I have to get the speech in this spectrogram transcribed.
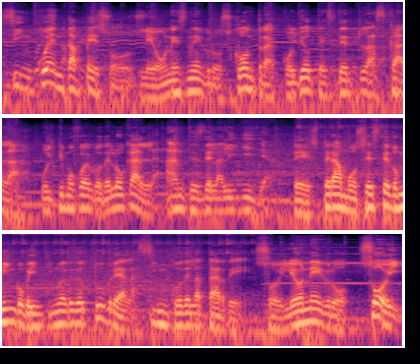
50 pesos. Leones Negros contra Coyotes de Tlaxcala. Último juego de local antes de la liguilla. Te esperamos este domingo 29 de octubre a las 5 de la tarde. Soy León Negro, soy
